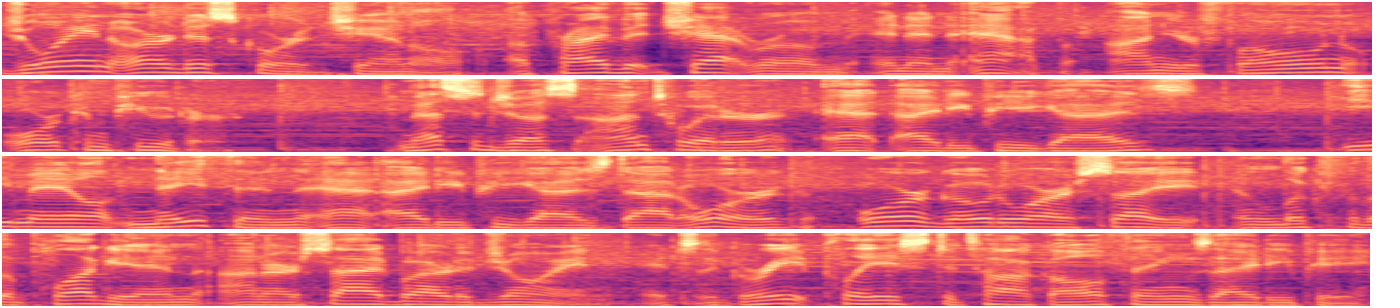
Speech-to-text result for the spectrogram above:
Join our Discord channel, a private chat room, and an app on your phone or computer. Message us on Twitter at IDP guys, email nathan at idpguys.org, or go to our site and look for the plugin on our sidebar to join. It's a great place to talk all things IDP.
